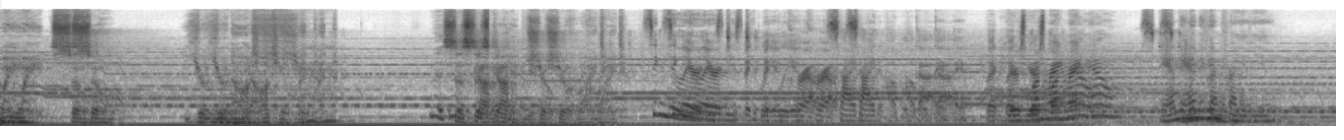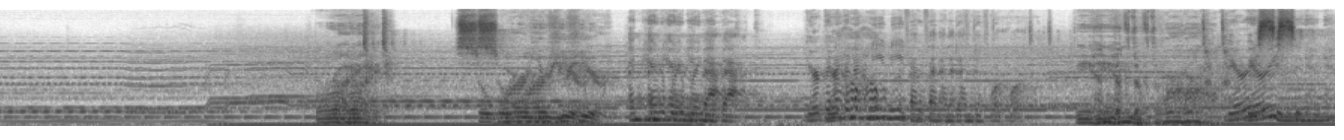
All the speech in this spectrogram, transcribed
Wait, wait, so, you're, you're not, human? This, has gotta, be a joke, right? Singularities typically occur outside the public eye, but there's one right now, standing in front of you. Right. So, why are you here? I'm here to bring you back. You're gonna help me prevent the end of the world. The end of the world. Very soon,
